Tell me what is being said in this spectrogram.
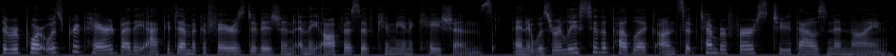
The report was prepared by the Academic Affairs Division and the Office of Communications, and it was released to the public on September 1st, 2009.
